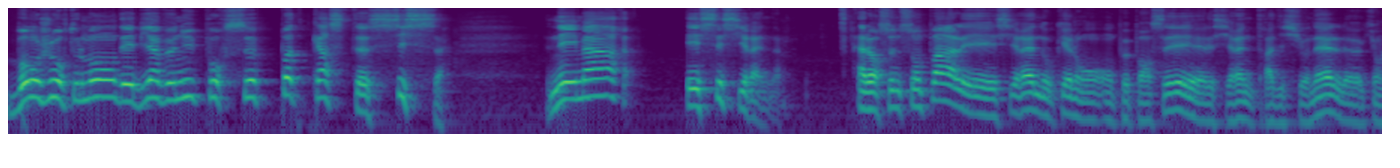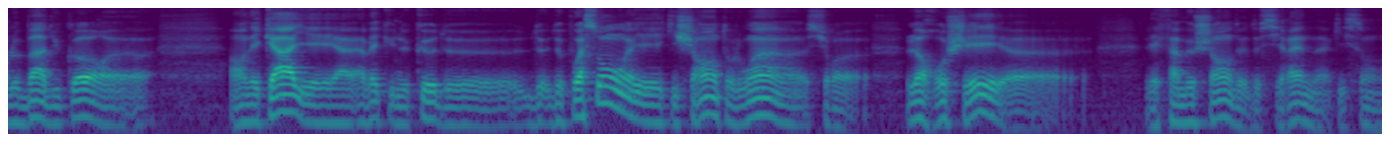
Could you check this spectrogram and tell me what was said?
Bonjour tout le monde et bienvenue pour ce podcast 6. Neymar et ses sirènes. Alors ce ne sont pas les sirènes auxquelles on, peut penser, les sirènes traditionnelles euh, qui ont le bas du corps euh, en écaille et euh, avec une queue de, poisson et qui chantent au loin sur leurs rochers euh, les fameux chants de, sirènes qui sont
